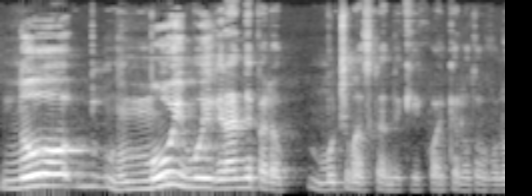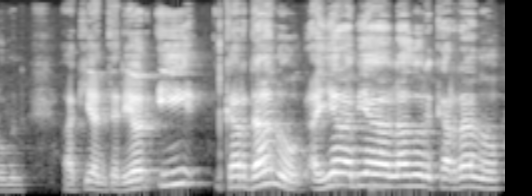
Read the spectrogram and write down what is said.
no muy, muy grande, pero mucho más grande que cualquier otro volumen aquí anterior. Y Cardano, ayer había hablado de Cardano,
